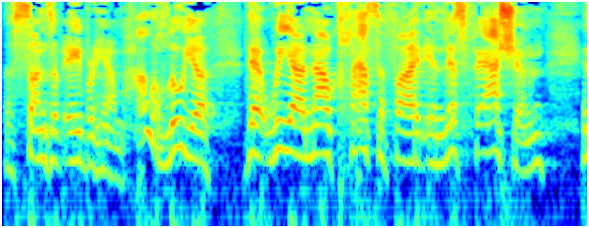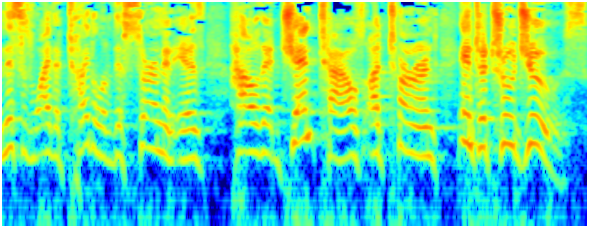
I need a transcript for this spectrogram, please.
the sons of Abraham. Hallelujah that we are now classified in this fashion. And this is why the title of this sermon is how that Gentiles are turned into true Jews.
